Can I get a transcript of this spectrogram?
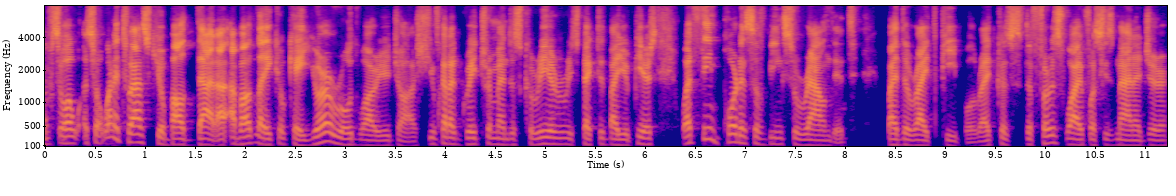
so, so I wanted to ask you about that, uh, about like, okay, you're a road warrior, Josh. You've got a great, tremendous career, respected by your peers. What's the importance of being surrounded by the right people, right? Because the first wife was his manager.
